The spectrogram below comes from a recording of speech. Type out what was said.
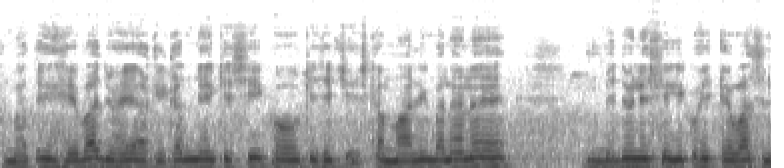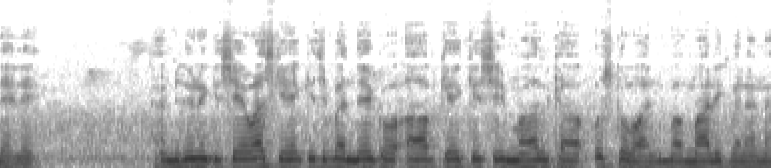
فرماتے ہیں ہیبا جو ہے، حقیقت میں کسی کو کسی چیز کا مالک بنانا ہے۔ بدون اس کے کوئی عوض لے لے۔ ہاں، بدون کسی عوض کے کسی بندے کو آپ کے کسی مال کا اس کو مالک بنانا،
